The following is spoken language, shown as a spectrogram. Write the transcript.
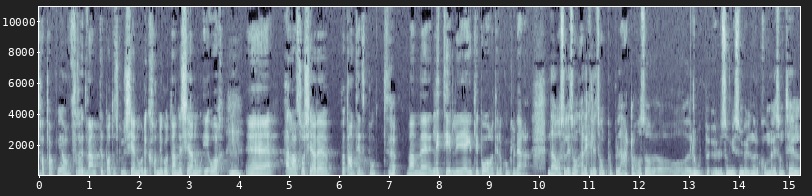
tatt tak, vi har for så vidt ventet på at det skulle skje noe. Og det kan jo godt hende det skjer noe i år. Eh, eller så skjer det på et annet tidspunkt. Ja. Men eh, litt tidlig egentlig på året til å konkludere. Det er, også litt sånn, er det ikke litt sånn populært da, også, å, å, rope ulv så mye som mulig når det kommer liksom til,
